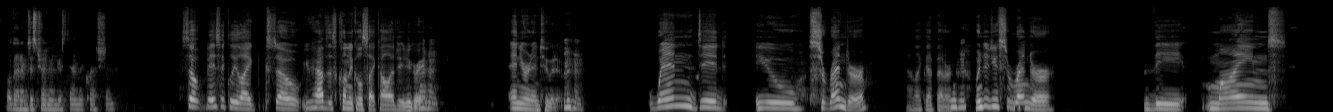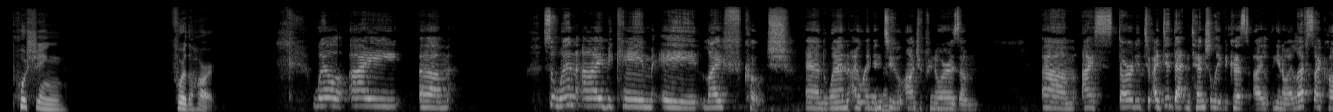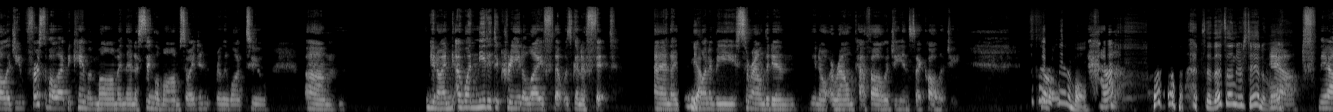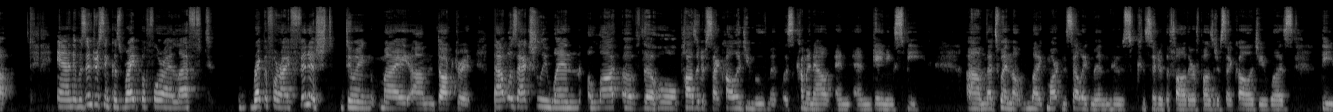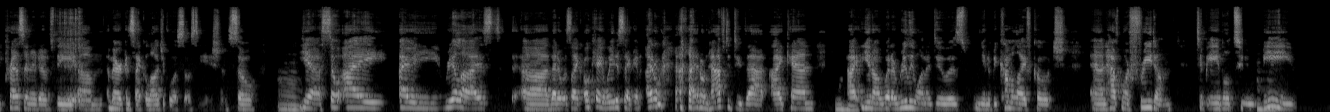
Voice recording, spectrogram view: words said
Hold on, I'm just trying to understand the question. So basically, like, so you have this clinical psychology degree mm-hmm. and you're an intuitive. Mm-hmm. When did you surrender? I like that better. Mm-hmm. When did you surrender the mind's pushing for the heart? Well, I um, so when I became a life coach and when I went into entrepreneurism, um, I started to, I did that intentionally because I, you know, I left psychology. First of all, I became a mom and then a single mom. So I didn't really want to, um, you know, I, I needed to create a life that was going to fit. And I didn't yeah. want to be surrounded in, you know, around pathology and psychology. That's so, understandable. Huh? so that's understandable. Yeah. Yeah. And it was interesting because right before I left, right before I finished doing my um, doctorate, that was actually when a lot of the whole positive psychology movement was coming out and, and gaining speed. Um, that's when, like Martin Seligman, who's considered the father of positive psychology, was the president of the um, American Psychological Association. So, mm. yeah, so I I realized uh, that it was like, okay, wait a second, I don't, I don't have to do that. I can, mm-hmm. I, you know, what I really want to do is, you know, become a life coach and have more freedom to be able to mm-hmm. be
